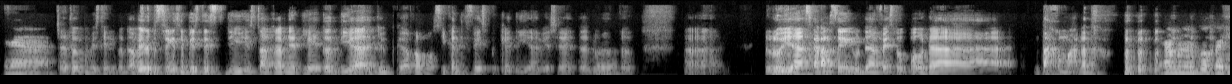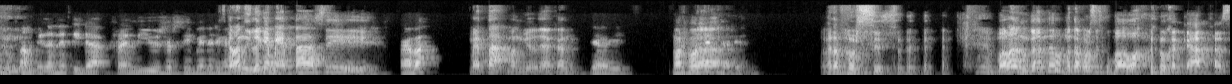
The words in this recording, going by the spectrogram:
ya Saya tuh bisnis, tapi lebih sering sih bisnis di Instagramnya dia itu dia juga promosikan di Facebooknya dia biasanya itu dulu tuh. Heeh. dulu ya, sekarang sih udah Facebook mah udah entah ke mana tuh. Karena menurut gue Facebook tampilannya tidak friendly user sih, beda dengan Sekarang Instagram Meta sih, Kenapa? Meta manggilnya kan, Ya, iya. Morphosis nggak dia? Meta, Metaversis. Malah enggak tuh, Metaversis ke bawah bukan ke atas.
